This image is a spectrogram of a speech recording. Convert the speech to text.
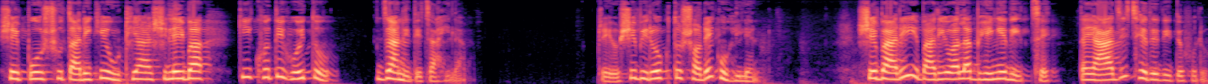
সেই পরশু তারিখে উঠিয়া আসিলেই বা কি ক্ষতি হইত, জানিতে চাহিলাম। প্রেয়সী বিরক্ত স্বরে কহিলেন, সে বাড়ি বাড়িওয়ালা ভেঙে দিচ্ছে, তাই আজই ছেড়ে দিতে হলো।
